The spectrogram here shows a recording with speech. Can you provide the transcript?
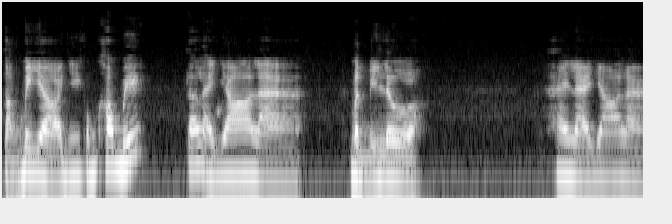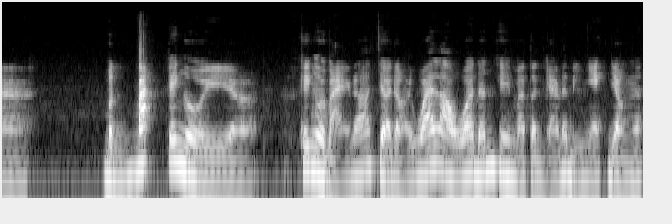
tận bây giờ Duy cũng không biết đó là do là mình bị lừa hay là do là mình bắt cái người cái người bạn đó chờ đợi quá lâu quá đến khi mà tình cảm nó bị nhạt dần á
